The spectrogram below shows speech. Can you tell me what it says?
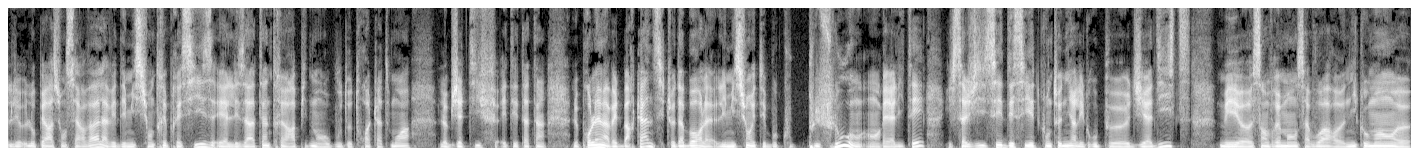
l'opération Serval avait des missions très précises et elle les a atteintes très rapidement. Au bout de 3-4 mois, l'objectif était atteint. Le problème avec Barkhane, c'est que d'abord, les missions étaient beaucoup plus flou en, réalité. Il s'agissait d'essayer de contenir les groupes euh, djihadistes, mais euh, sans vraiment savoir euh, ni comment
